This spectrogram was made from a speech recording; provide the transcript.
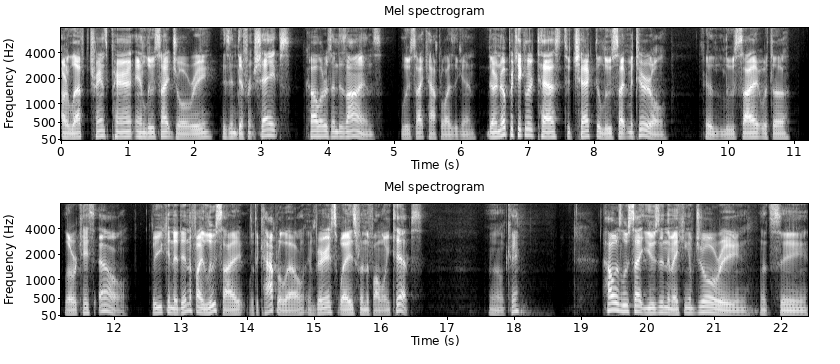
are left transparent, and lucite jewelry is in different shapes, colors, and designs. Lucite capitalized again. There are no particular tests to check the lucite material. Okay, lucite with a lowercase l. But you can identify lucite with a capital L in various ways from the following tips. Okay. How is lucite used in the making of jewelry? Let's see.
